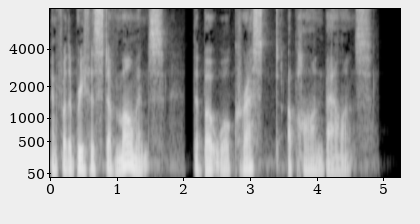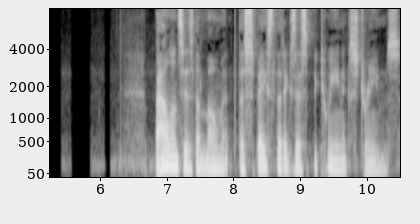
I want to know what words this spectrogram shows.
And for the briefest of moments, the boat will crest upon balance. Balance is the moment, the space that exists between extremes.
